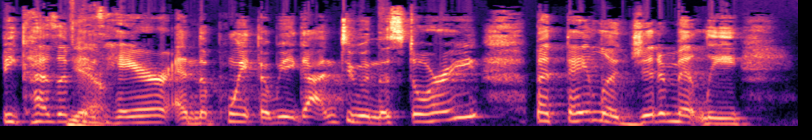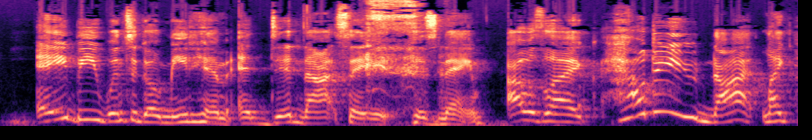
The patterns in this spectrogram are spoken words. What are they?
because of yeah. his hair and the point that we had gotten to in the story, but they legitimately AB went to go meet him and did not say his name. I was like, how do you not like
